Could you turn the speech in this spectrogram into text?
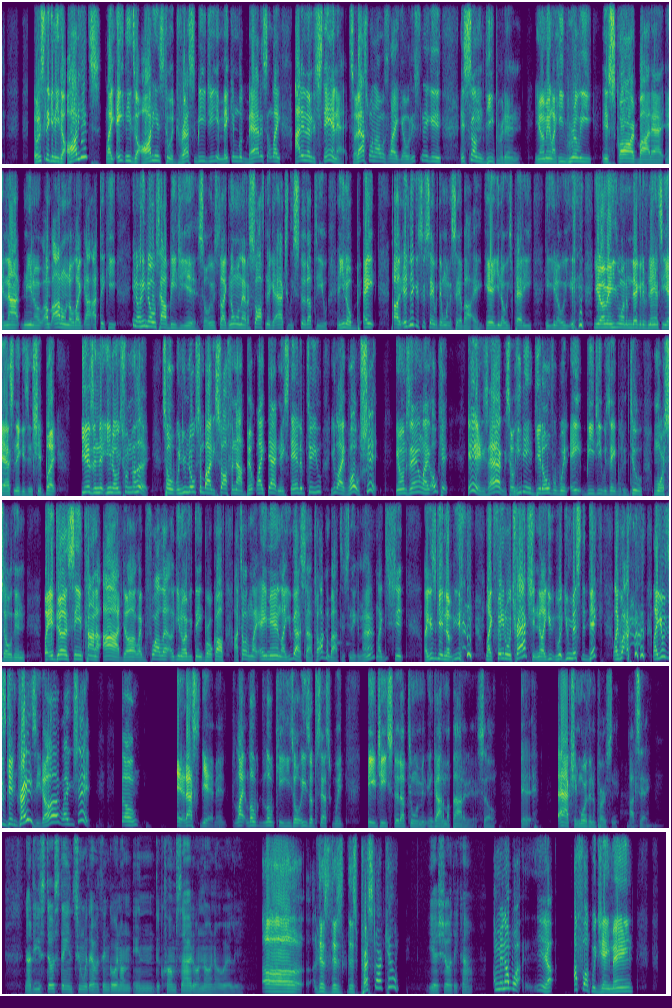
Yo, this nigga need an audience. Like eight needs an audience to address BG and make him look bad or something. Like I didn't understand that. So that's when I was like, "Yo, this nigga is something deeper than you know what I mean? Like he really is scarred by that, and not you know I'm, I do not know. Like I, I, think he you know he knows how BG is. So it was like knowing that a soft nigga actually stood up to you, and you know eight. Uh, and niggas can say what they want to say about eight. Yeah, you know he's petty. He you know he you know what I mean he's one of them negative Nancy ass niggas and shit. But he isn't. You know he's from the hood. So when you know somebody soft and not built like that, and they stand up to you, you're like, whoa, shit. You know what I'm saying? Like okay. Yeah, exactly. So he didn't get over what eight BG was able to do more so than But it does seem kind of odd, dog. Like before I let uh, you know everything broke off, I told him like, "Hey man, like you gotta stop talking about this nigga, man. Like this shit, like it's getting up, like fatal attraction. Like you, what you missed the dick? Like what? like it was just getting crazy, dog. Like shit. So yeah, that's yeah, man. Like low low key, he's he's obsessed with BG. Stood up to him and, and got him up out of there. So yeah, action more than a person, I'd say. Now, do you still stay in tune with everything going on in the Crumb side, or no, no, really? Uh, does does does Press Start count? Yeah, sure, they count. I mean, I what yeah, I fuck with J Mane.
